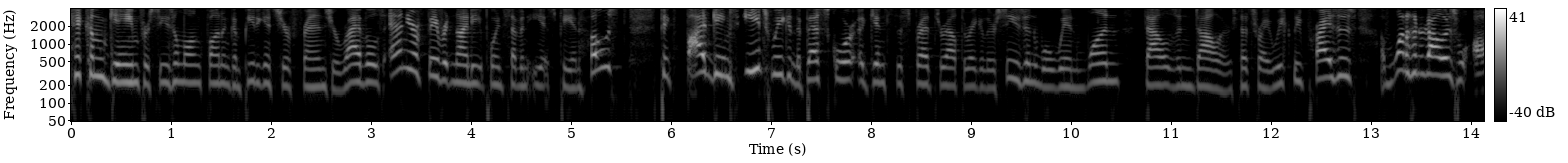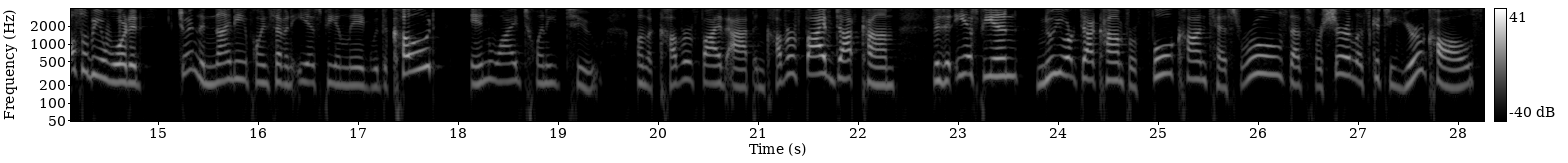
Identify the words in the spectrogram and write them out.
pick 'em game for season long fun and compete against your friends, your rivals, and your favorite 98.7 ESPN hosts. Pick five games each week, and the best score against the spread throughout the regular season will win $1,000. That's right. Weekly prizes of $100 will also be awarded. Join the 98.7 ESPN League with the code NY22 on the Cover 5 app and cover5.com. Visit ESPNNewYork.com for full contest rules. That's for sure. Let's get to your calls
